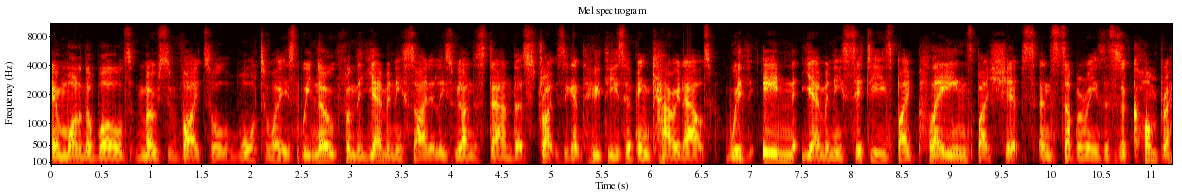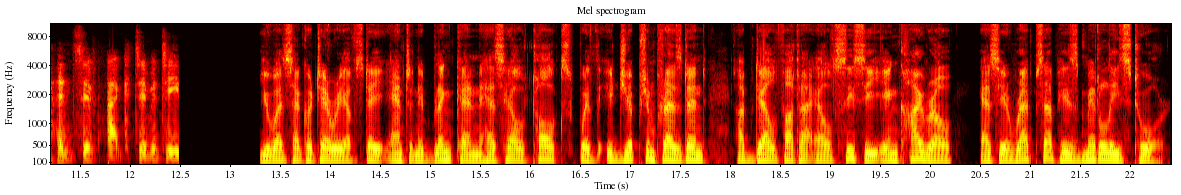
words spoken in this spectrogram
in one of the world's most vital waterways. We know from the Yemeni side, at least, we understand that strikes against Houthis have been carried out within Yemeni cities by planes, by ships, and submarines. This is a comprehensive activity. U.S. Secretary of State Antony Blinken has held talks with Egyptian President Abdel Fattah el Sisi in Cairo as he wraps up his Middle East tour.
